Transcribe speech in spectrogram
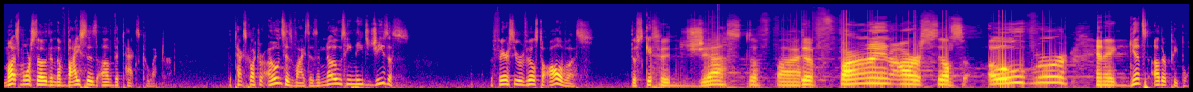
much more so than the vices of the tax collector. The tax collector owns his vices and knows he needs Jesus. The Pharisee reveals to all of us the scale to justify, define ourselves over and against other people.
